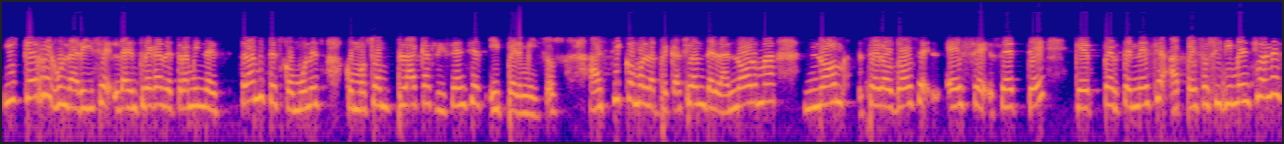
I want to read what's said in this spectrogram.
y que regularice la entrega de trámites, trámites comunes como son placas, licencias y permisos, así como la aplicación de la norma NOM 012 SCT que pertenece a pesos y dimensiones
